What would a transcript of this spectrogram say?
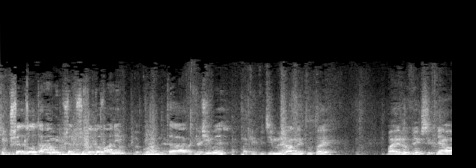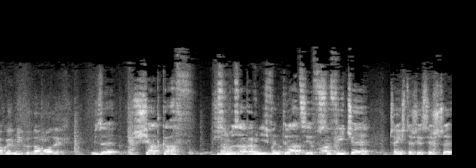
Tu przed lotami, przed przygotowaniem. Dokładnie. Tak, jak- widzimy. Tak jak widzimy, żadnych tutaj bajerów większych nie ma w gołębniku dla młodych. Widzę siatka, żeby zapewnić wentylację w suficie. Część też jest jeszcze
